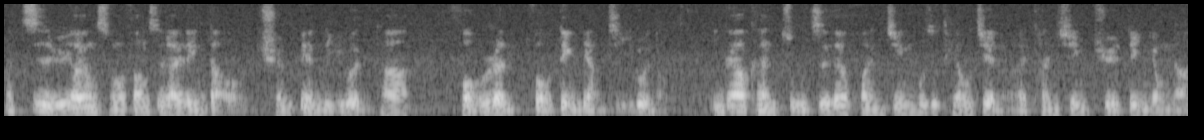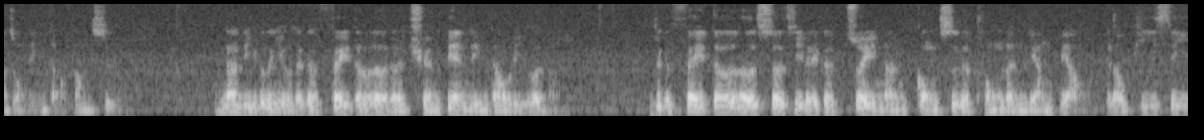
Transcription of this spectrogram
那至于要用什么方式来领导，权变理论它。否认、否定两极论哦，应该要看组织的环境或是条件来弹性决定用哪种领导方式。那理论有这个费德勒的全变领导理论哦，这个费德勒设计了一个最难共识的同仁量表 LPC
